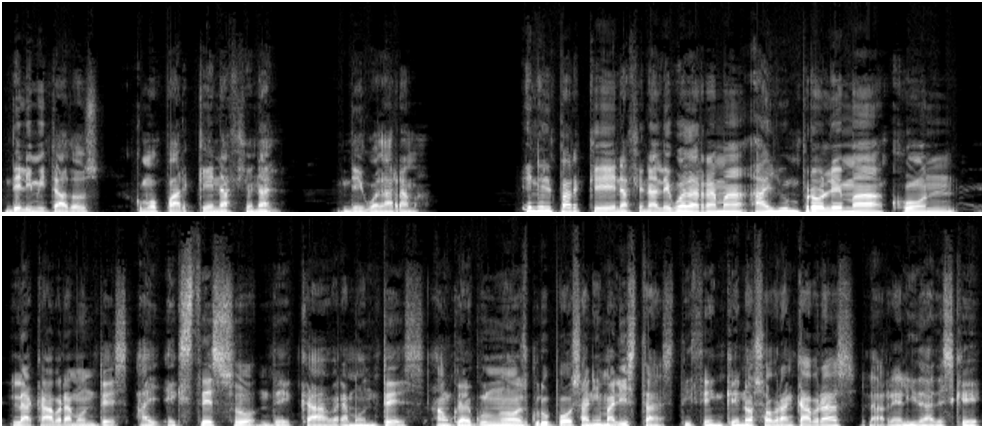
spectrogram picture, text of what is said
delimitados como Parque Nacional de Guadarrama. En el Parque Nacional de Guadarrama hay un problema con la cabra montés. Hay exceso de cabra montés. Aunque algunos grupos animalistas dicen que no sobran cabras, la realidad es que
